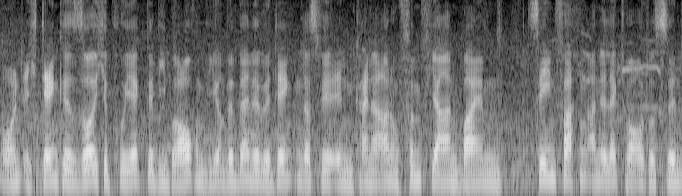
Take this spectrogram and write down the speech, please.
Und ich denke, solche Projekte, die brauchen wir. Und wenn wir bedenken, dass wir in, keine Ahnung, fünf Jahren beim Zehnfachen an Elektroautos sind,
